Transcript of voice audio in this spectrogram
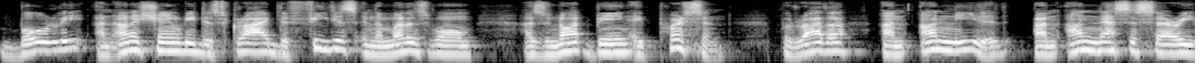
boldly and unashamedly described the fetus in the mother's womb as not being a person, but rather an unneeded, an unnecessary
